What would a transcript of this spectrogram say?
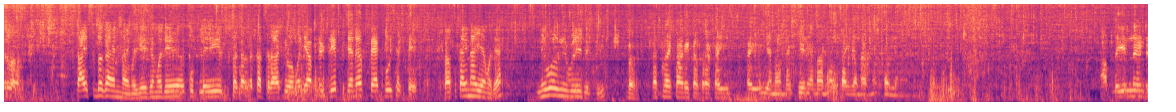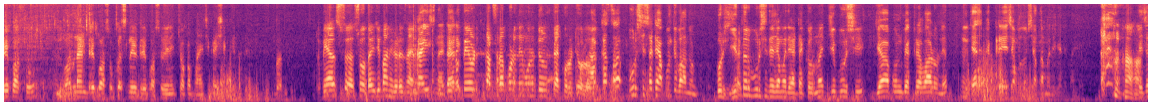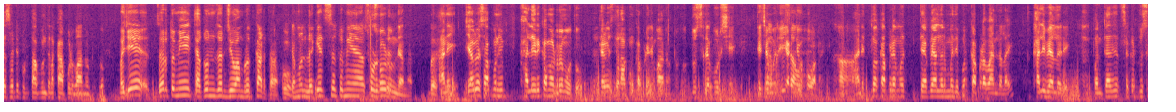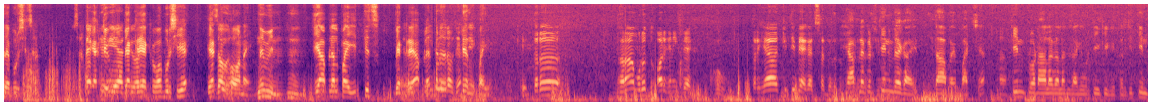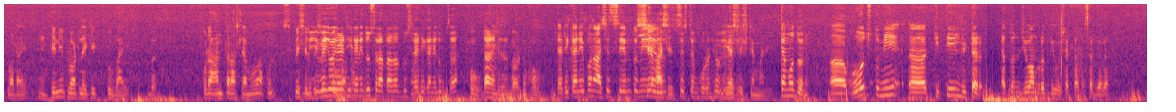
तर बघा काय सुद्धा काय नाही. म्हणजे याच्यामध्ये कुठल्याही प्रकारचा कचरा किंवा म्हणजे आपले ड्रिप ज्यानं पॅक होऊ शकते. असं काही नाही यामध्ये निवळ निवळी बरं कसलाही काळे कचरा काही काही येणार नाही शेण येणार नाही काही येणार नाही काही येणार नाही आपलं इनलाईन ड्रिप असो ऑनलाईन ड्रिप असो कसली ड्रिप असो याने चॉकअप होण्याची काही शक्यता नाही बरं तुम्ही आज शो- शोधायची भानगडच नाही काहीच नाही. ते फक्त एवढं कचरा पडू नये म्हणून ते पॅक करून ठेवलं हा, कचरा बुरशीसाठी आपण ते बांधून ठेवतो. बुरशीसाठी. इतर बुरशी त्याच्यामध्ये अटॅक करू नये जी बुरशी ज्या आपण बॅक्टेरिया वाढवल्यात हम्म. त्याच बॅक्टेरिया याच्यामधून शेतामध्ये गेले पाहिजे हा, हा. त्याच्यासाठी फक्त आपण त्याला कापड बांधून ठेवतो. म्हणजे जर तुम्ही त्यातून जर जीवामृत काढता हो. त्यामुळे लगेच तुम्ही सोडून सोडून देणार. बरं. आणि ज्यावेळेस आपण हे खाली रिकामा ड्रम होतो त्यावेळेस त्याला आपण कपड्याने बांधून ठेवतो. दुसऱ्या बुरशी त्याच्यामध्ये त्यामध्ये active होवा हा. आणि तो कपड्यामध्ये त्या बॅलरमध्ये पण कपडा बांधलेला आहे. खाली बॅलर आहे. पण त्याच्यात सगळं दुसऱ्या बुरशीचं बॅक्टेरिया बॅक्टेरिया किंवा बुरशी. व्हावा नाही. नवीन. हम्म. जे आपल्याला पाहिजे तीच बॅक्टेरिया आपल्याला पाहिजे. तर धरा अमृत ऑर्गॅनिक बॅग हो. तर ह्या किती बॅग आहेत सध्याला हे आपल्याकडे तीन बॅग आहेत दहा बाय पाचच्या. तीन प्लॉट अलग अलग जागेवरती एक एक एकरची तीन प्लॉट आहे. तिन्ही प्लॉटला एक एक ट्यूब आहे. बरं. थोडं अंतर असल्यामुळे आपण स्पेशल म्हणजे वेगवेगळ्या ठिकाणी दुसरा ताजा दुसऱ्या ठिकाणी तुमचा हो. डाळिंबीचा प्लॉट हो. त्या ठिकाणी पण अशीच सेम तुम्ही Same अशीच. सिस्टम करून ठेवली या सिस्टममध्ये. त्यामधून रोज तुम्ही किती लिटर यातून जीवामृत घेऊ शकता आता सध्याला?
